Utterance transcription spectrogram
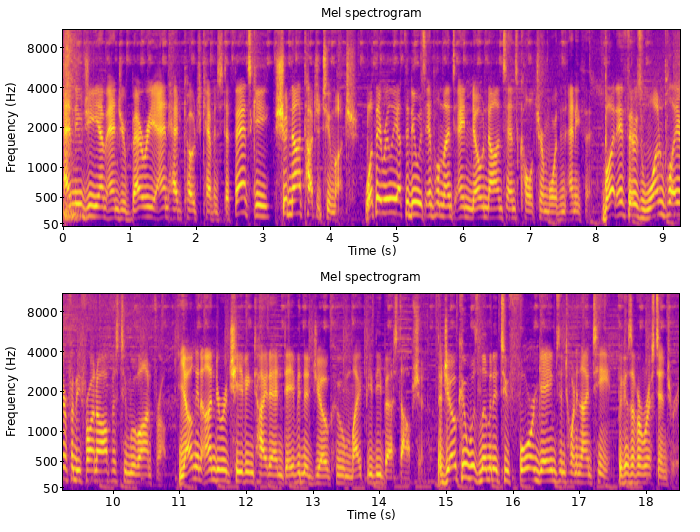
and new GM Andrew Berry and head coach Kevin Stefanski should not touch it too much. What they really have to do is implement a no-nonsense culture more than anything. But if there's one player for the front office to move on from, young and underachieving tight end David Njoku might be the best option. Njoku was limited to four games in 2019 because of a wrist injury,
